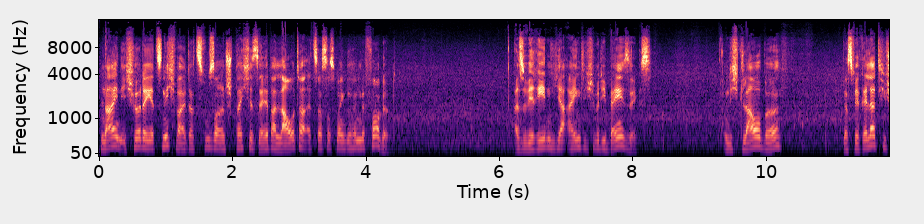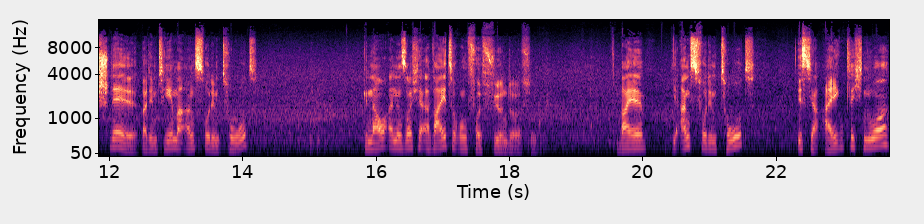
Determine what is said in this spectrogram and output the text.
Nein, ich höre da jetzt nicht weiter zu, sondern spreche selber lauter als das, was mein Gehirn mir vorgibt. Also wir reden hier eigentlich über die Basics. Und ich glaube, dass wir relativ schnell bei dem Thema Angst vor dem Tod genau eine solche Erweiterung vollführen dürfen. Weil die Angst vor dem Tod ist ja eigentlich nur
